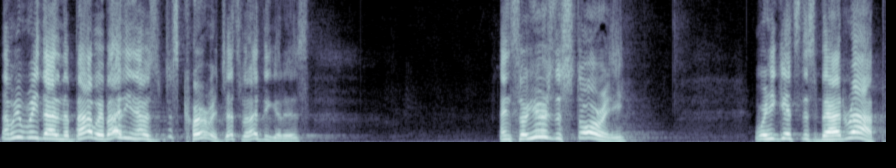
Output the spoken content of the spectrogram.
Now we read that in the bad way, but I think that was just courage. That's what I think it is. And so here's the story where he gets this bad rap.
